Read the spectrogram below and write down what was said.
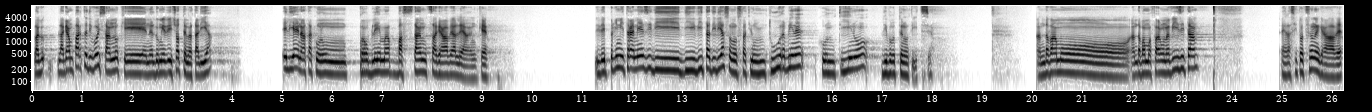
La, la, gran parte di voi sanno che nel 2018 è nata Lia e Lia è nata con un problema abbastanza grave alle anche. I primi tre mesi di, di vita di Lia sono stati un turbine continuo di brutte notizie. Andavamo, andavamo a fare una visita e la situazione è grave.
